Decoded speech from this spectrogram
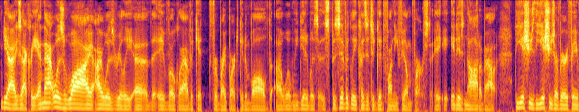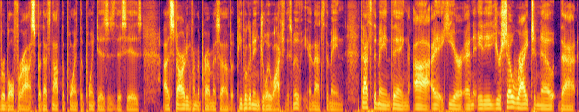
Yeah, exactly, and that was why I was really uh, a vocal advocate for Breitbart to get involved uh, when we did. Was specifically because it's a good, funny film. First, it, it is not about the issues. The issues are very favorable for us, but that's not the point. The point is, is this is uh, starting from the premise of people are going to enjoy watching this movie, and that's the main. That's the main thing uh, here, and it is. You're so right to note that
